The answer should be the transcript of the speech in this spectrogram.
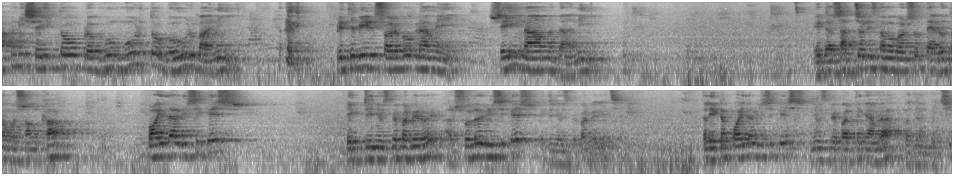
আপনি সেই তো প্রভু মূর্ত গৌর বাণী। পৃথিবীর সর্বগ্রামে সেই নাম দানী। এটা সাতচল্লিশতম বর্ষ, তেরোতম সংখ্যা। পয়লা ঋষিকেশ একটি নিউজ পেপার বেরোয় আর ষোলোই ঋষিকেশ একটি নিউজ পেপার বেরিয়েছে। তাহলে এটা পয়লা ঋষিকেশ নিউজ পেপার থেকে আমরা অধ্যয়ন করছি।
